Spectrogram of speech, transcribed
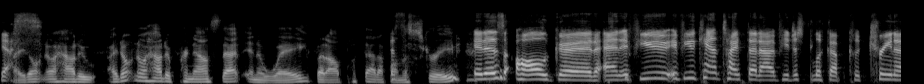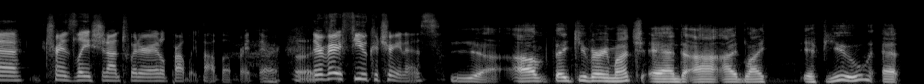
Yes. I don't know how to I don't know how to pronounce that in a way, but I'll put that up on the screen. It is all good. And if you if you can't type that out, if you just look up Katrina translation on Twitter, it'll probably pop up right there. Right. There are very few Katrinas. Yeah. Um, thank you very much. And uh, I'd like if you at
